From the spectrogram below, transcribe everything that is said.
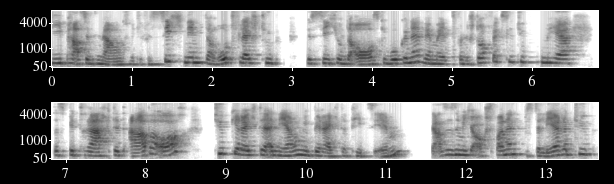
die passenden Nahrungsmittel für sich nimmt, der Rotfleischtyp für sich und der ausgewogene, wenn man jetzt von den Stoffwechseltypen her das betrachtet, aber auch typgerechte Ernährung im Bereich der TCM. Das ist nämlich auch spannend. Bist der leere Typ,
